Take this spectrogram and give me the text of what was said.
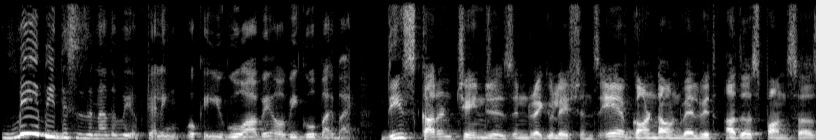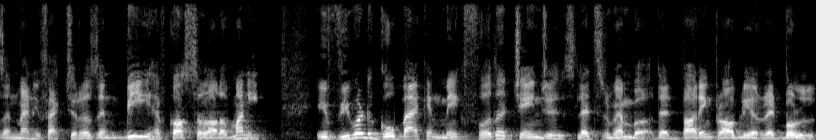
maybe this is another way of telling, okay, you go our way or we go bye bye. These current changes in regulations, A, have gone down well with other sponsors and manufacturers, and B, have cost a lot of money. If we were to go back and make further changes, let's remember that barring probably a Red Bull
